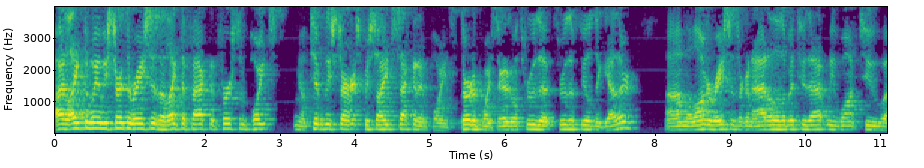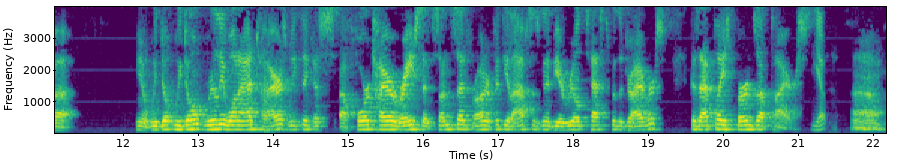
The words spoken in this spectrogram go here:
I like the way we start the races. I like the fact that first in points, you know, typically starts beside second in points, third in points. They're going to go through the through the field together. Um, the longer races are going to add a little bit to that. We want to, uh, you know, we don't we don't really want to add tires. We think a, a four tire race at Sunset for 150 laps is going to be a real test for the drivers because that place burns up tires. Yep. Um,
